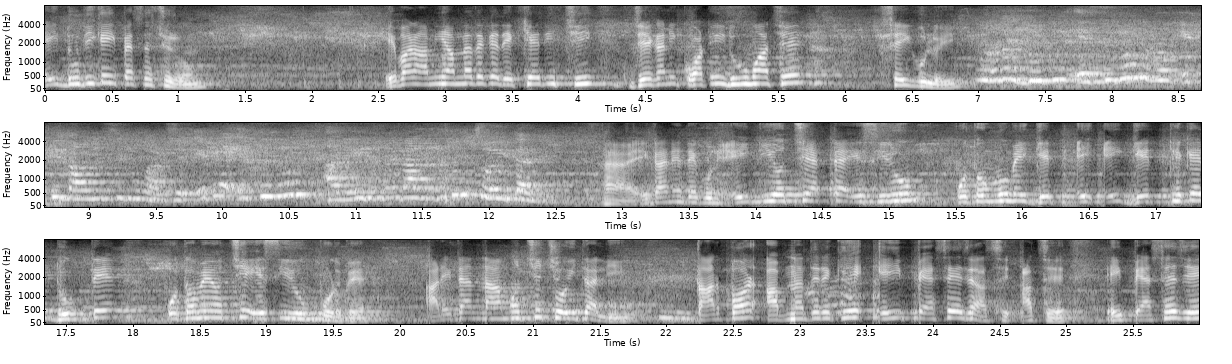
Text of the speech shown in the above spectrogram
এই দুদিকেই প্যাসেজ রুম এবার আমি আপনাদেরকে দেখিয়ে দিচ্ছি যে এখানে কটি রুম আছে, সেইগুলোই। দুটি এসি রুম এবং একটি নন এসি রুম আছে। এটা এসি রুম আর এই রুমের নাম হচ্ছে চৈতালি। হ্যাঁ এখানে দেখুন, এইটি হচ্ছে একটা এসি রুম প্রথম রুম এই গেট এই এই গেট থেকে ঢুকতে প্রথমে হচ্ছে এসি রুম পড়বে। আর এটার নাম হচ্ছে চৈতালি। তারপর আপনাদেরকে এই প্যাসেজ আছে আছে। এই প্যাসেজে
